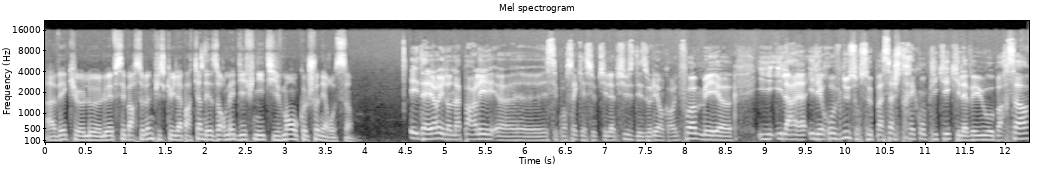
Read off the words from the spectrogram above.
avec le, le FC Barcelone puisqu'il appartient désormais définitivement au Colchoneros. Et d'ailleurs, il en a parlé, euh, c'est pour ça qu'il y a ce petit lapsus, désolé encore une fois, mais euh, il, est revenu sur ce passage très compliqué qu'il avait eu au Barça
